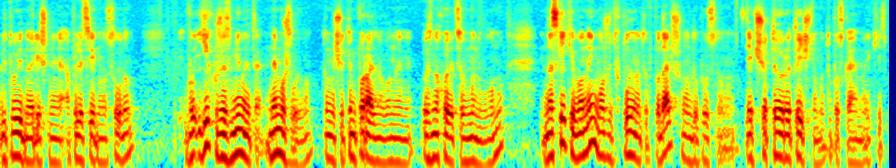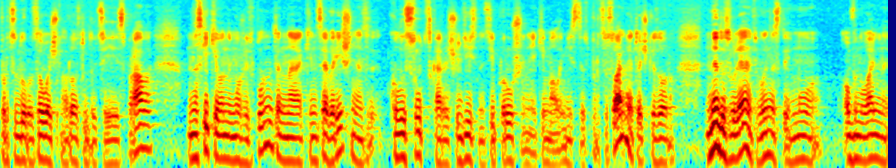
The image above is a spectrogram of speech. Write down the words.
відповідного рішення апеляційного суду, їх вже змінити неможливо, тому що темпорально вони знаходяться в минулому. Наскільки вони можуть вплинути в подальшому, допустимо, якщо теоретично ми допускаємо якусь процедуру заочного розгляду цієї справи, наскільки вони можуть вплинути на кінцеве рішення, коли суд скаже, що дійсно ці порушення, які мали місце з процесуальної точки зору, не дозволяють винести йому обвинувальне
